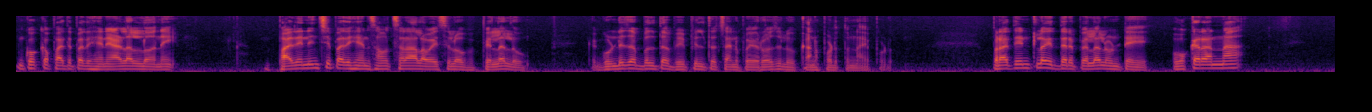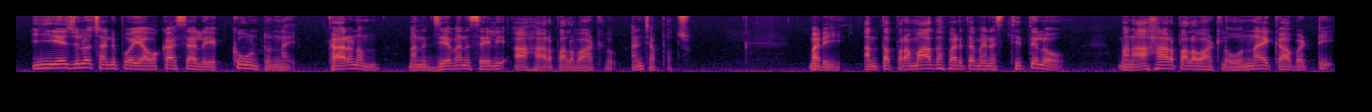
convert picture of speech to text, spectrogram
ఇంకొక పది పదిహేను ఏళ్ళలోనే పది నుంచి పదిహేను సంవత్సరాల వయసులోపు పిల్లలు గుండె జబ్బులతో బీపీలతో చనిపోయే రోజులు కనపడుతున్నాయి ఇప్పుడు. ప్రతి ఇంట్లో ఇద్దరు పిల్లలు ఉంటే ఒకరన్నా ఈ ఏజ్లో చనిపోయే అవకాశాలు ఎక్కువ ఉంటున్నాయి. కారణం మన జీవనశైలి ఆహారపు అలవాట్లు అని చెప్పచ్చు. మరి అంత ప్రమాదభరితమైన స్థితిలో మన ఆహారపు అలవాట్లు ఉన్నాయి కాబట్టి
